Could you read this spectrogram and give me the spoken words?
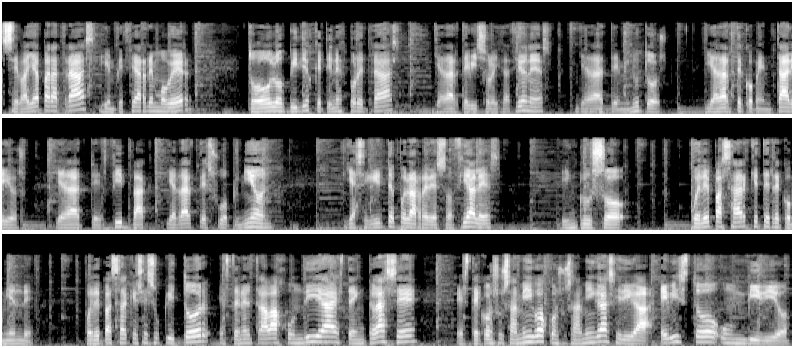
se vaya para atrás y empiece a remover todos los vídeos que tienes por detrás y a darte visualizaciones, y a darte minutos, y a darte comentarios, y a darte feedback, y a darte su opinión, y a seguirte por las redes sociales. incluso puede pasar que te recomiende. Puede pasar que ese suscriptor esté en el trabajo un día, esté en clase, esté con sus amigos, con sus amigas y diga, he visto un vídeo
